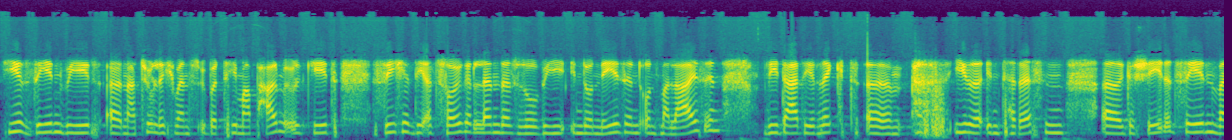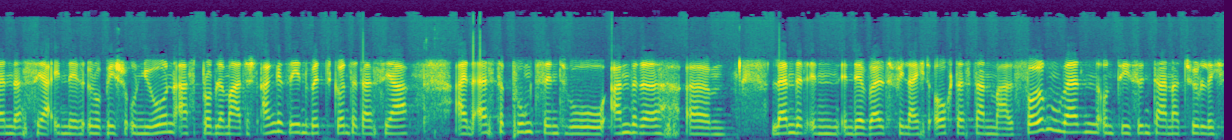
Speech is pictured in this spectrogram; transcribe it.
Hier sehen wir äh, natürlich, wenn es über Thema Palmöl geht, sicher die Erzeugerländer sowie Indonesien und Malaysia, die da direkt äh, ihre Interessen äh, geschädigt sehen. Wenn das ja in der Europäischen Union als problematisch angesehen wird, könnte das ja ein erster Punkt sein, wo andere ähm, Länder in, in der Welt vielleicht auch das dann mal folgen werden und die sind da natürlich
